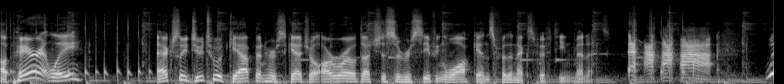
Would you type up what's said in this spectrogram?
Apparently. Actually, due to a gap in her schedule, our Royal Duchess is receiving walk-ins for the next 15 minutes. Woo!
